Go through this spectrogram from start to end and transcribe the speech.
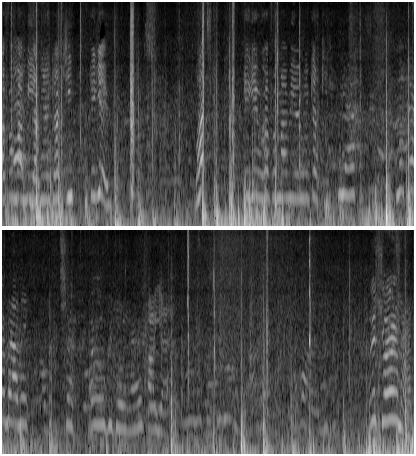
अब हम अपनी चाची के you. What? Can you have a mommy and a ducky? Yeah. Look at mommy. The picture over there. Oh yeah. Where's your mommy?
